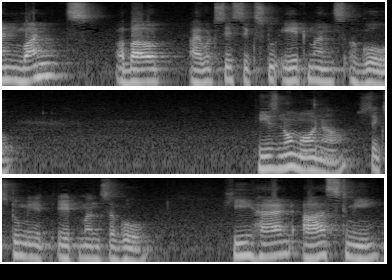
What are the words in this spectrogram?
And once, about I would say six to eight months ago, he is no more now, six to eight months ago, he had asked me,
